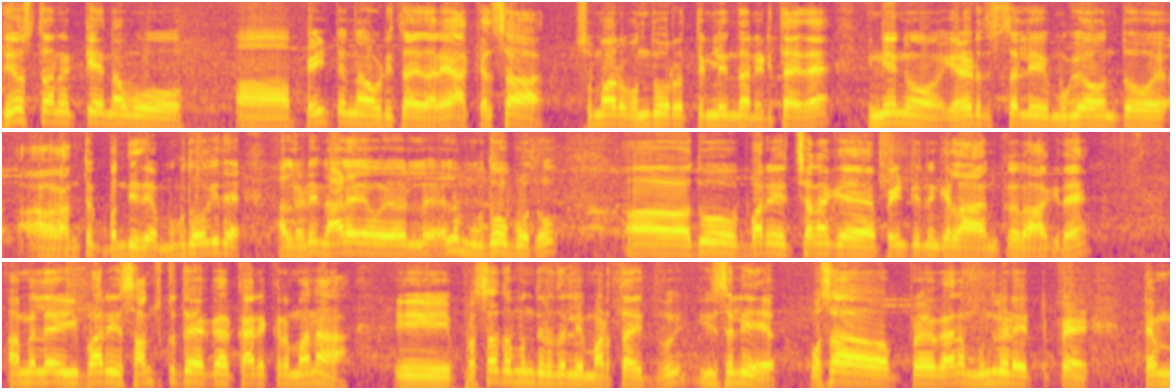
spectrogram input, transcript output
ದೇವಸ್ಥಾನಕ್ಕೆ ನಾವು ಪೇಂಟನ್ನು ಹೊಡಿತಾ ಇದ್ದಾರೆ. ಆ ಕೆಲಸ ಸುಮಾರು ಒಂದೂವರೆ ತಿಂಗಳಿಂದ ನಡೀತಾ ಇದೆ. ಇನ್ನೇನು ಎರಡು ದಿವಸದಲ್ಲಿ ಮುಗಿಯೋ ಒಂದು ಹಂತಕ್ಕೆ ಬಂದಿದೆ. ಮುಗಿದೋಗಿದೆ ಆಲ್ರೆಡಿ ನಾಳೆ ಎಲ್ಲ ಮುಗಿದೋಗ್ಬೋದು ಅದು ಭಾರಿ ಚೆನ್ನಾಗಿ ಪೇಂಟಿಂಗೆಲ್ಲ ಅನುಕೂಲ ಆಗಿದೆ. ಆಮೇಲೆ ಈ ಬಾರಿ ಸಾಂಸ್ಕೃತಿಕ ಕಾರ್ಯಕ್ರಮನ ಈ ಪ್ರಸಾದ ಮಂದಿರದಲ್ಲಿ ಮಾಡ್ತಾ ಇದ್ವಿ. ಈ ಸಲ ಹೊಸ ಪ್ರಯೋಗನ ಮುಂದ್ಗಡೆ ಟೆಮ್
